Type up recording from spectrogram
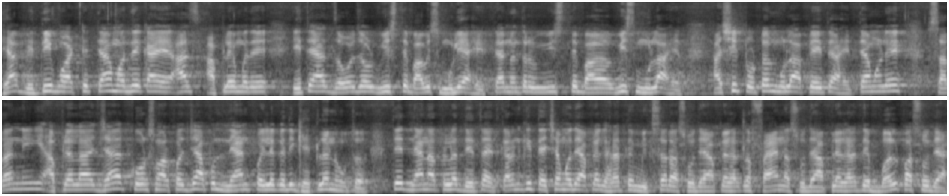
ह्या भीती वाटते त्यामध्ये काय आहे आज आपल्यामध्ये इथे आज जवळजवळ वीस ते बावीस मुली आहेत. त्यानंतर वीस ते बा वीस मुलं आहेत. अशी टोटल मुलं आपल्या इथे आहेत. त्यामुळे सरांनी आपल्याला ज्या कोर्समार्फत जे आपण ज्ञान पहिले कधी घेतलं नव्हतं ते ज्ञान आपल्याला देत आहेत. कारण की त्याच्यामध्ये आपल्या घरातले मिक्सर असू द्या आपल्या घरातलं फॅन असू द्या आपल्या घरातले बल्ब असू द्या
